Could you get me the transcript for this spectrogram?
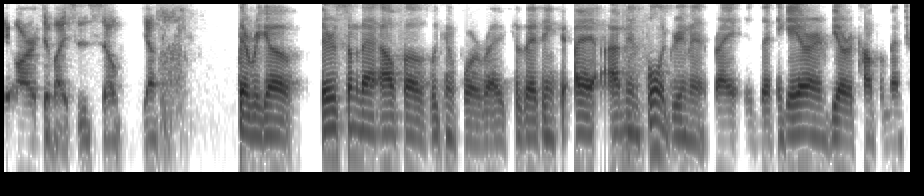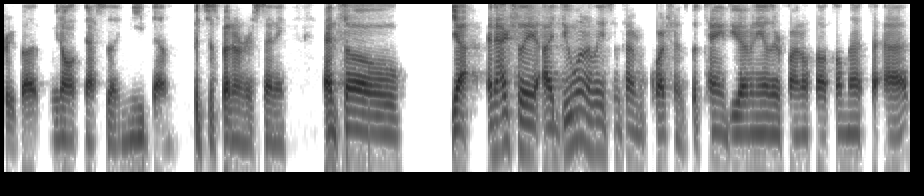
good AR devices. So yeah. There we go there's some of that alpha I was looking for, right? Because I think I, I'm in full agreement, right? Is I think AR and VR are complementary, but we don't necessarily need them, but just better understanding. And so, yeah. And actually, I do want to leave some time for questions. But Tank, do you have any other final thoughts on that to add?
